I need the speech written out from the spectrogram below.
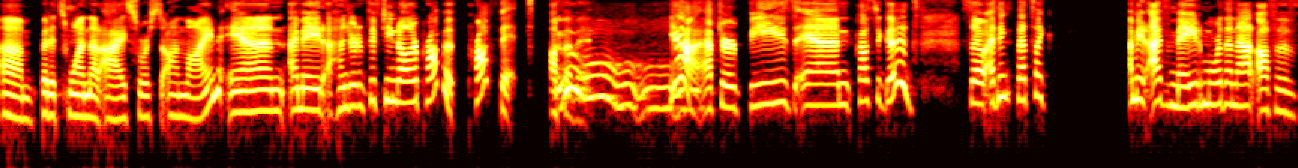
Um, but it's one that I sourced online, and I made $115 profit profit off of it. Yeah, after fees and cost of goods. So I think that's like I mean, I've made more than that off of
